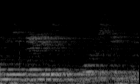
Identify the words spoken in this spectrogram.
For today is the 46th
